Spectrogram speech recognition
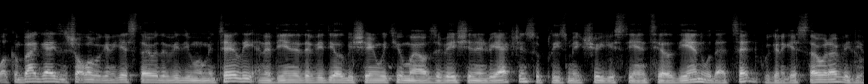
Welcome back guys, inshallah we're to get started with the video momentarily. And at the end of the video I'll be sharing with you my observation and reaction. So please make sure you stay until the end. With that said, we're to get started with our video.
